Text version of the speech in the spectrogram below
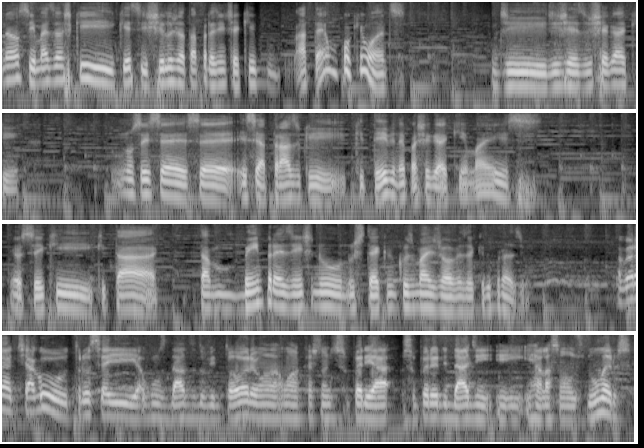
Não, sim, mas eu acho que, que esse estilo já está presente aqui até um pouquinho antes de, de Jesus chegar aqui. Não sei se é, se é esse atraso que, que teve, né, para chegar aqui, mas eu sei que, que tá, tá bem presente no, nos técnicos mais jovens aqui do Brasil. Agora, Thiago trouxe aí alguns dados do Vitória, uma, uma questão de superioridade em, em, relação aos números.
